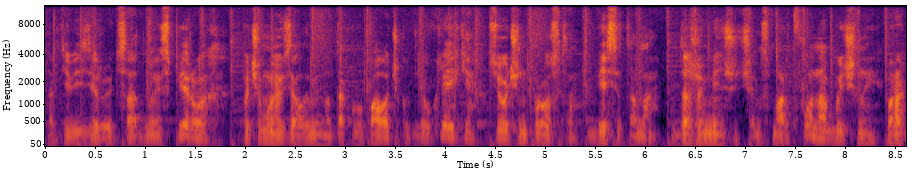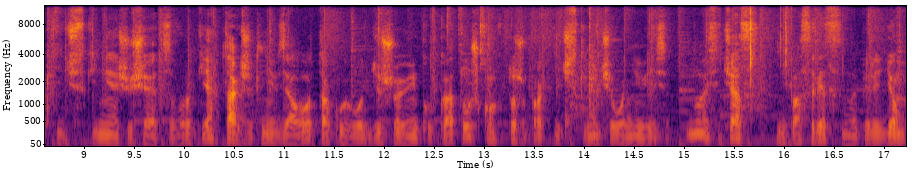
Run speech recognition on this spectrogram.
активизируется одной из первых. Почему я взял именно такую палочку для уклейки? Все очень просто. Весит она даже меньше, чем смартфон обычный. Практически не ощущается в руке. Также к ней взял вот такую вот дешевенькую катушку. Тоже практически ничего не весит. Ну а сейчас непосредственно перейдем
